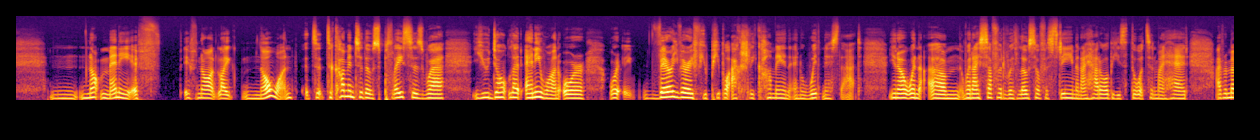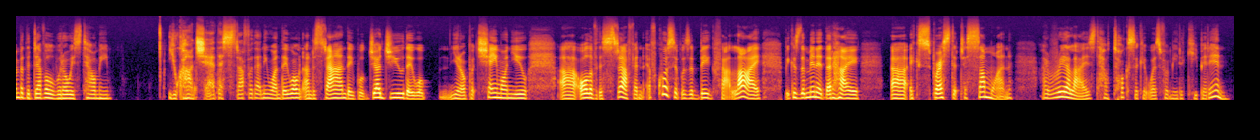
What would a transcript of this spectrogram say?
n- not many, if if not like no one to, to come into those places where you don't let anyone or or eh, very very few people actually come in and witness that you know when um when i suffered with low self-esteem and i had all these thoughts in my head i remember the devil would always tell me you can't share this stuff with anyone. They won't understand. They will judge you. They will, you know, put shame on you, uh, all of this stuff. And of course, it was a big fat lie because the minute that I uh, expressed it to someone, I realized how toxic it was for me to keep it in.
